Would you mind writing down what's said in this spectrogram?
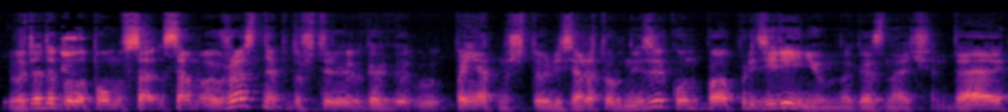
И вот это было, по-моему, самое ужасное, потому что как, понятно, что литературный язык, он по определению многозначен, да,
